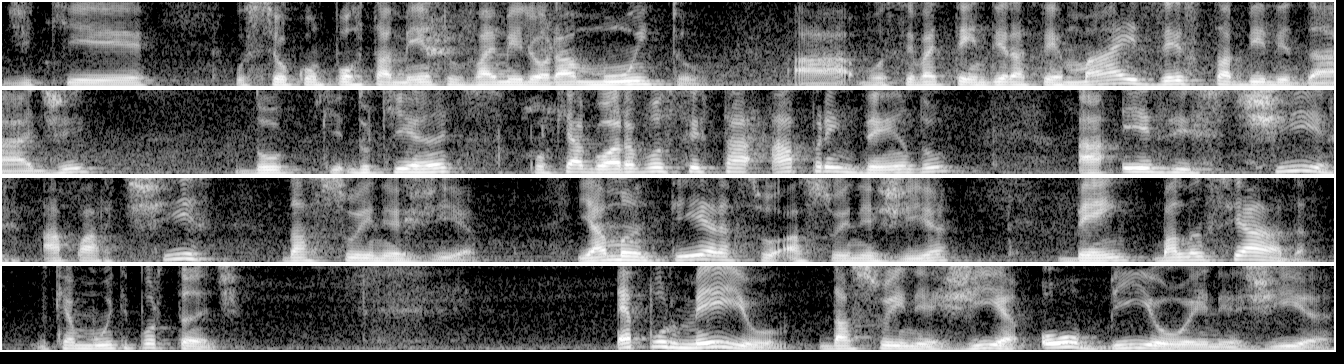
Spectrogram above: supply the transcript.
de que o seu comportamento vai melhorar muito. A, você vai tender a ter mais estabilidade do que, do que antes, porque agora você está aprendendo a existir a partir da sua energia e a manter a sua, a sua energia bem balanceada, o que é muito importante. É por meio da sua energia ou bioenergia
